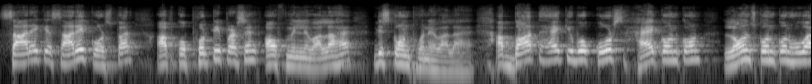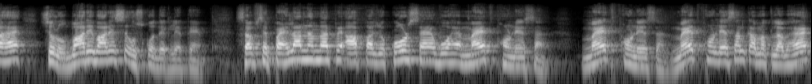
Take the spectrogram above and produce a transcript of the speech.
सारे के सारे कोर्स पर आपको 40 परसेंट ऑफ़ मिलने वाला है डिस्काउंट होने वाला है। अब बात है कि वो कोर्स है कौन कौन लॉन्च कौन कौन हुआ है, चलो बारी बारी से उसको देख लेते हैं। सबसे पहला नंबर पे आपका जो कोर्स है, वो है math foundation math foundation math foundation का मतलब है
